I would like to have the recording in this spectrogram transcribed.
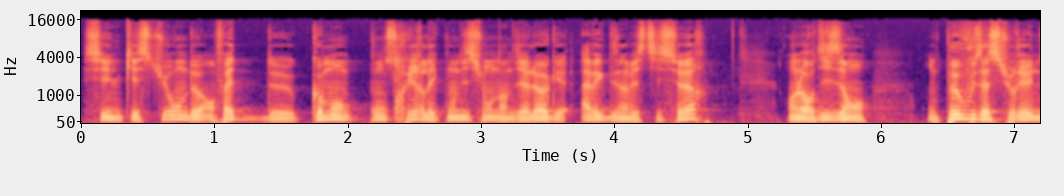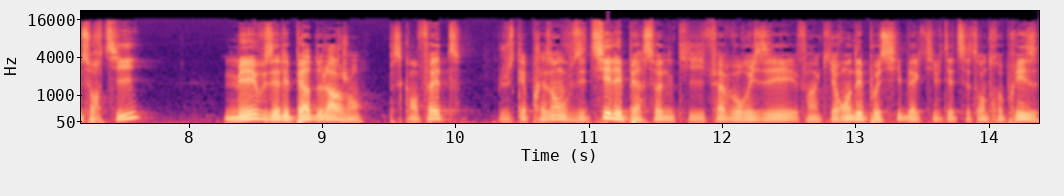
c'est une question de, en fait, de comment construire les conditions d'un dialogue avec des investisseurs en leur disant, on peut vous assurer une sortie, mais vous allez perdre de l'argent. Parce qu'en fait, jusqu'à présent, vous étiez les personnes qui favorisaient, enfin qui rendaient possible l'activité de cette entreprise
